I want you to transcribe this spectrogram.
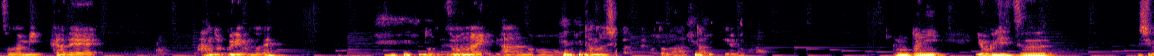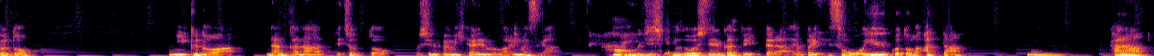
その3日でハンドクリームのね、とてつもない、あの、楽しかったことがあったっていうのが、本当に翌日仕事に行くのはなんかなってちょっと後ろ髪引かれる部分はありますが、はい。僕自身がどうしてるかといったら、やっぱりそういうことがあったうんから、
